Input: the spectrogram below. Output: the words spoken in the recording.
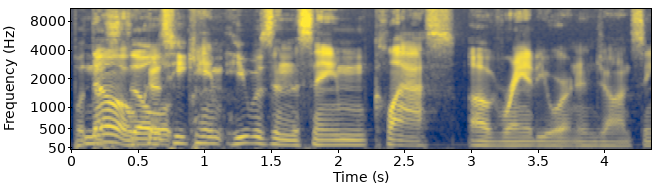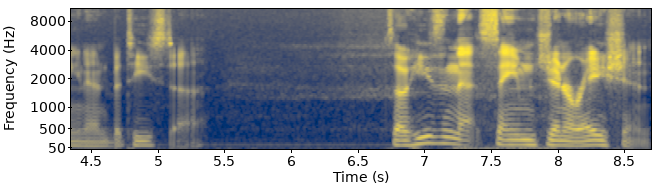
but no, because he came. He was in the same class of Randy Orton and John Cena and Batista. So he's in that same generation.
